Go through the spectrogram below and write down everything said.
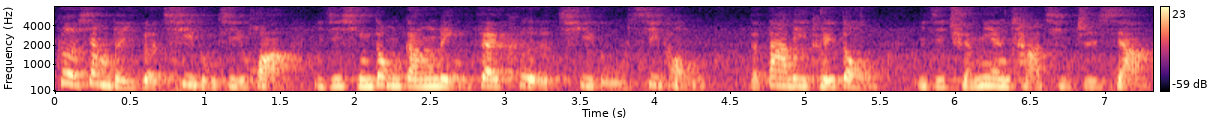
各项的一个弃毒计划以及行动纲领，在克弃毒系统的大力推动以及全面查缉之下，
